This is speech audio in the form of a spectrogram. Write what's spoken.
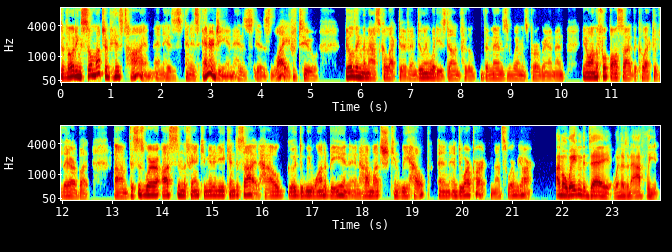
devoting so much of his time and his and his energy and his his life to building the mass collective and doing what he's done for the the men's and women's program and you know on the football side the collective there but um, this is where us in the fan community can decide how good do we want to be and and how much can we help and and do our part and that's where we are I'm awaiting the day when there's an athlete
